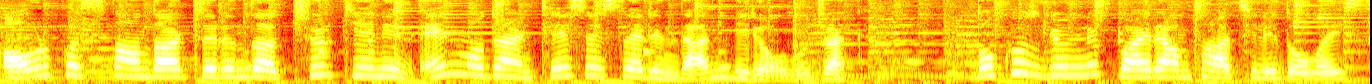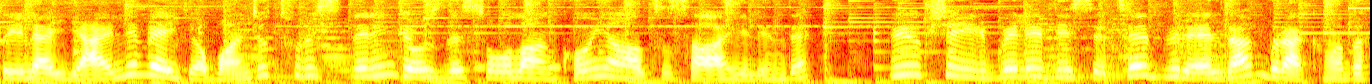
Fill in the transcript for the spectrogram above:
Avrupa standartlarında Türkiye'nin en modern tesislerinden biri olacak. 9 günlük bayram tatili dolayısıyla yerli ve yabancı turistlerin gözdesi olan Konyaaltı sahilinde Büyükşehir Belediyesi tedbiri elden bırakmadı.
